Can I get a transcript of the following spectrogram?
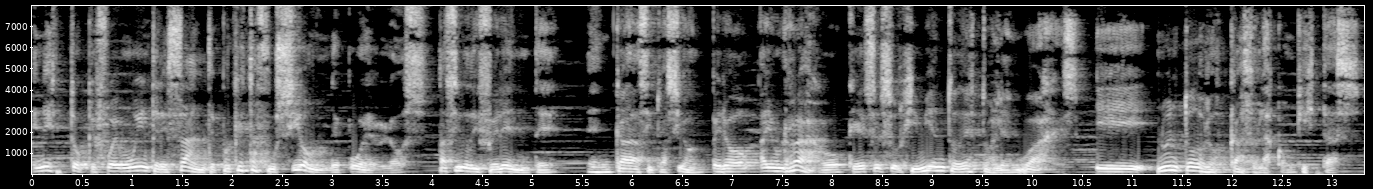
en esto que fue muy interesante, porque esta fusión de pueblos ha sido diferente en cada situación, pero hay un rasgo que es el surgimiento de estos lenguajes. Y no en todos los casos las conquistas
